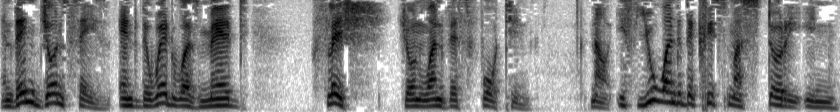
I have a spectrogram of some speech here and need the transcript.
And then John says, and the word was made flesh. John 1 verse 14. Now, if you want the Christmas story in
